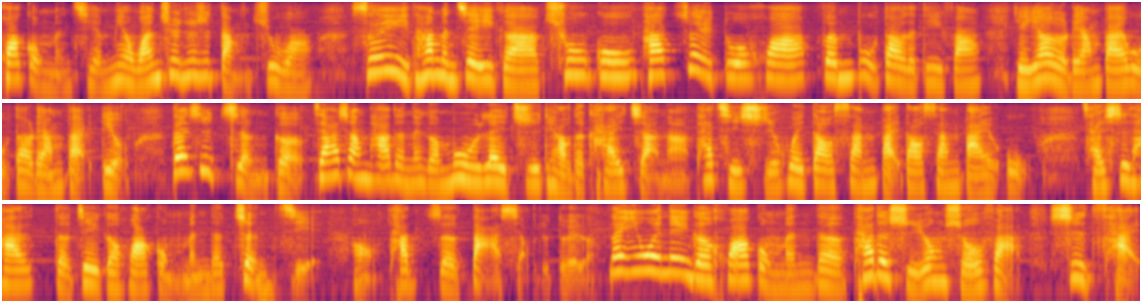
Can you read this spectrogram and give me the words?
花拱门前面，完全就是挡住啊！所以他们这一个啊，出估它最多花分布到的地方也要有两百五到两百六，但是整个加上它的那个木类枝条的开展啊，它其实会到三百到三百五才是它的这个花拱门的正解。哦，它的大小就对了。那因为那个花拱门的，它的使用手法是采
